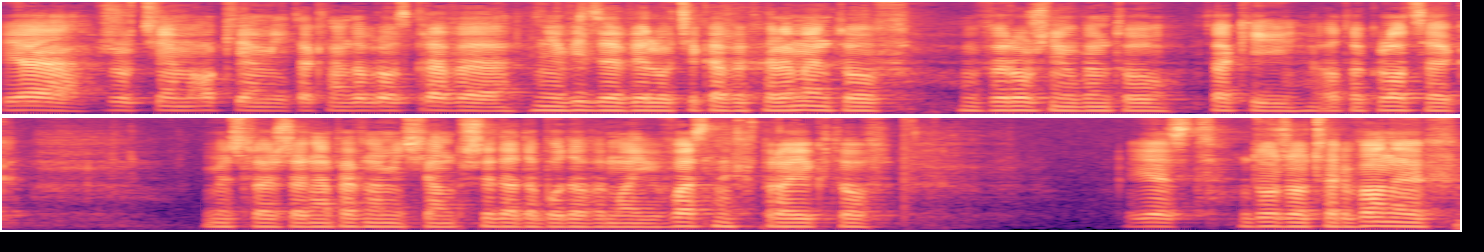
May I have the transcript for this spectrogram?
Ja rzuciłem okiem i tak na dobrą sprawę nie widzę wielu ciekawych elementów. Wyróżniłbym tu taki oto klocek. Myślę, że na pewno mi się on przyda do budowy moich własnych projektów. Jest dużo czerwonych,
